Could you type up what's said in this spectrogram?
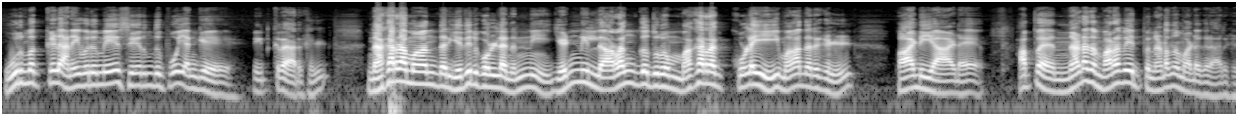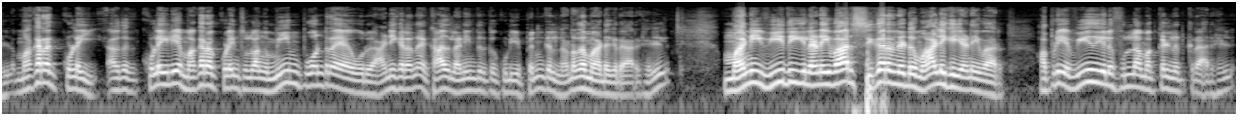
ஊர் மக்கள் அனைவருமே சேர்ந்து போய் அங்கே நிற்கிறார்கள். நகரமாந்தர் எதிர்கொள்ள நன்னி. எண்ணில் அரங்குதுறும் மகரக் குலை மாதர்கள் பாடியாட. அப்போ நடனம் வரவேற்பு நடனம் ஆடுகிறார்கள். மகரக்குலை அது குலையிலேயே மகரக்குலைன்னு சொல்லுவாங்க. மீன் போன்ற ஒரு அணிகலனை காதில் அணிந்திருக்கக்கூடிய பெண்கள் நடனம் ஆடுகிறார்கள். மணி வீதியில் அணைவார் சிகர நெடு மாளிகை அணைவார். அப்படியே வீதியில் ஃபுல்லாக மக்கள் நிற்கிறார்கள்.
